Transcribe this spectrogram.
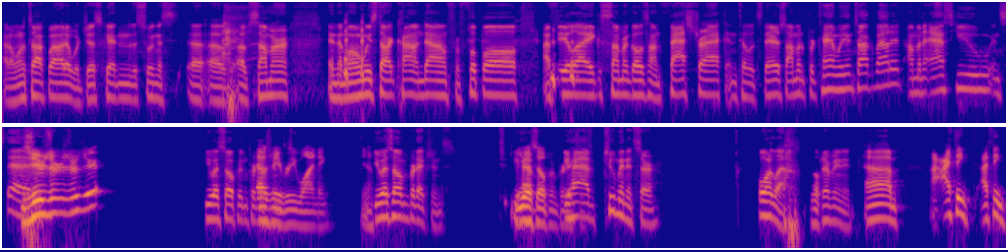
I don't want to talk about it. We're just getting into the swing of uh, of, of summer, and the moment we start counting down for football, I feel like summer goes on fast track until it's there. So I'm gonna pretend we didn't talk about it. I'm gonna ask you instead. Zero, zero, zero, zero. U.S. Open predictions. That was me rewinding. Yeah. U.S. Open predictions. You U.S. Have, Open predictions. You have two minutes, sir or left, whatever you need. Um, I think I think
